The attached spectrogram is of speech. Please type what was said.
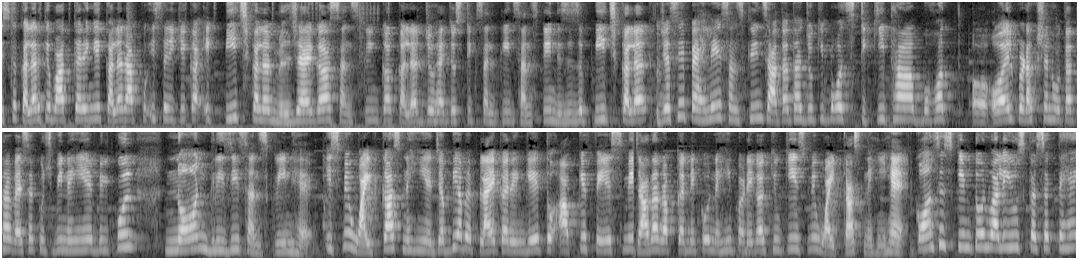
इसका कलर के बात करेंगे। कलर आपको इस तरीके का एक पीच कलर मिल जाएगा। सनस्क्रीन का कलर जो है, जो stick sunscreen sunscreen this is a peach colour जैसे पहले सनस्क्रीन आता था जो कि बहुत स्टिकी था, बहुत ऑयल प्रोडक्शन होता था वैसा कुछ भी नहीं है। बिल्कुल नॉन ग्रीजी सनस्क्रीन है। इसमें वाइट कास्ट नहीं है। जब भी आप अप्लाई करेंगे तो आपके फेस में ज़्यादा रब करने को नहीं पड़ेगा क्योंकि इसमें वाइट कास्ट नहीं है। कौन से स्किन टोन वाले यूज़ कर सकते हैं?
